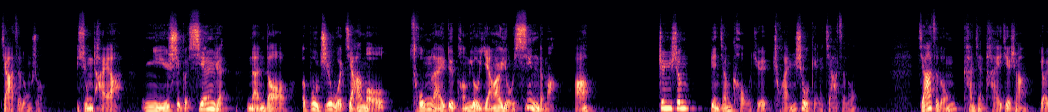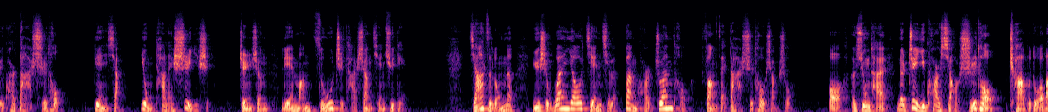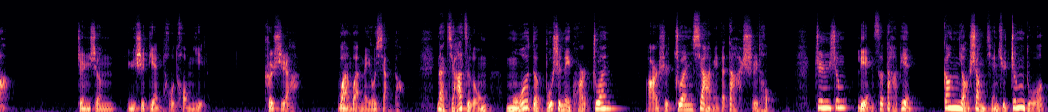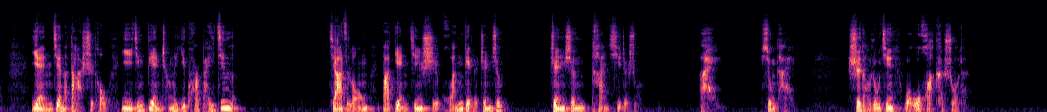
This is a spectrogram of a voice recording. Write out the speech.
贾子龙说：“兄台啊。”你是个仙人，难道不知我贾某从来对朋友言而有信的吗？啊！真生便将口诀传授给了贾子龙。贾子龙看见台阶上有一块大石头，便想用它来试一试。真生连忙阻止他上前去点。贾子龙呢，于是弯腰捡起了半块砖头，放在大石头上，说：“哦，兄台，那这一块小石头差不多吧？”真生于是点头同意了，可是啊，万万没有想到，那贾子龙磨的不是那块砖，而是砖下面的大石头。真生脸色大变，刚要上前去争夺，眼见那大石头已经变成了一块白金了。贾子龙把点金石还给了真生，真生叹息着说：“哎，兄台，事到如今，我无话可说了。”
